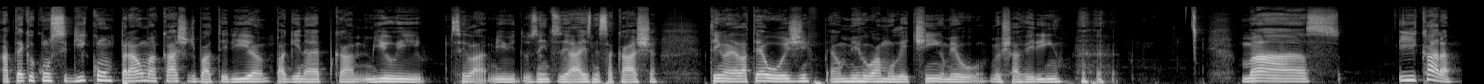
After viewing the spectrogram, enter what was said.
Até que eu consegui comprar uma caixa de bateria, paguei na época mil e, sei lá, mil e duzentos reais nessa caixa. Tenho ela até hoje, é o meu amuletinho, meu, meu chaveirinho. Mas. E, cara,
